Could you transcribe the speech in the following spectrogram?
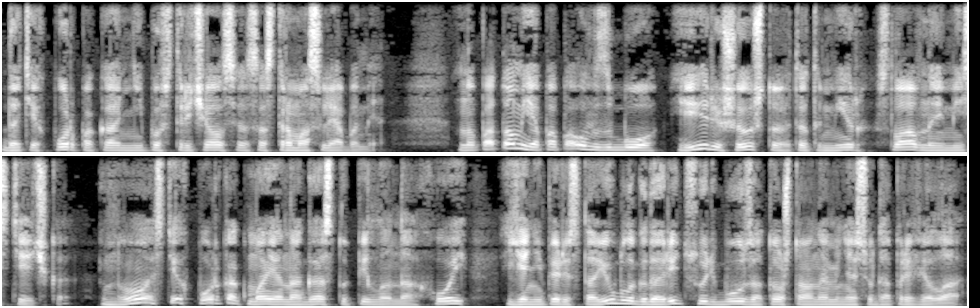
до тех пор, пока не повстречался со стромослябами. Но потом я попал в СБО и решил, что этот мир — славное местечко. Но с тех пор, как моя нога ступила на Хой, я не перестаю благодарить судьбу за то, что она меня сюда привела.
